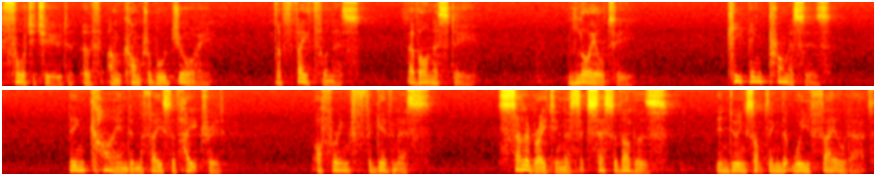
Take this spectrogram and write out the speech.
fortitude, of unconquerable joy, of faithfulness, of honesty, loyalty, keeping promises, being kind in the face of hatred, offering forgiveness, celebrating the success of others in doing something that we've failed at,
